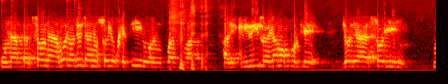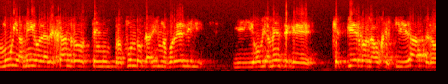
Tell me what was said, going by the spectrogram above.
una persona, bueno, yo ya no soy objetivo en cuanto a, describirlo, digamos, porque yo ya soy muy amigo de Alejandro, tengo un profundo cariño por él y, y obviamente que, que pierdo la objetividad, pero,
